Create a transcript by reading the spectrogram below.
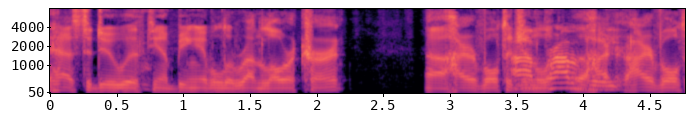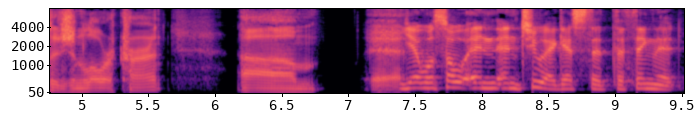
has to do with you know being able to run lower current, uh, higher voltage, uh, and probably. Higher, higher, voltage and lower current. Um, yeah. yeah. Well, so and and two, I guess that the thing that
